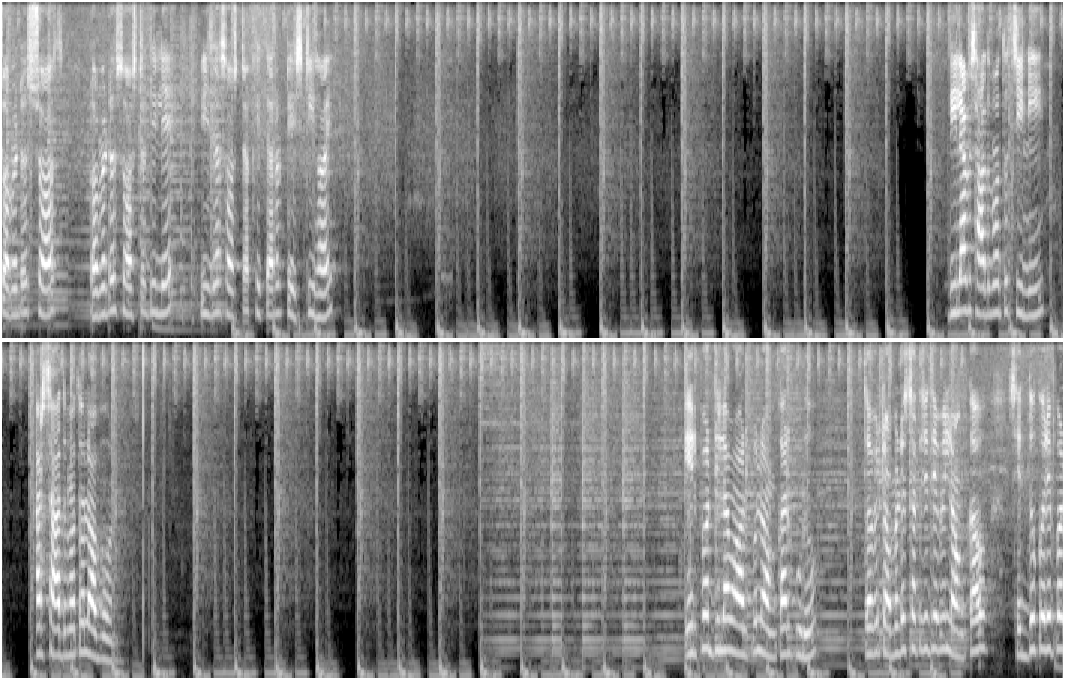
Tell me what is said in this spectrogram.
টমেটোর সস। টমেটোর সসটা দিলে পিৎজা সসটা খেতে আরও টেস্টি হয়। দিলাম স্বাদ মতো চিনি আর স্বাদ মতো লবণ। এরপর দিলাম অল্প লঙ্কার গুঁড়ো। তবে টমেটোর সাথে যদি আমি লঙ্কাও সেদ্ধ করে পর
